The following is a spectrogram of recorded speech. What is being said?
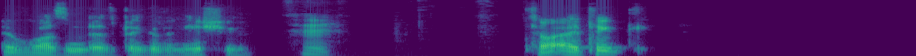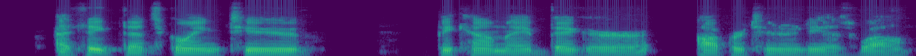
it wasn't as big of an issue. Hmm. So I think I think that's going to become a bigger opportunity as well.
